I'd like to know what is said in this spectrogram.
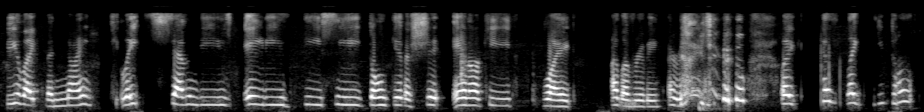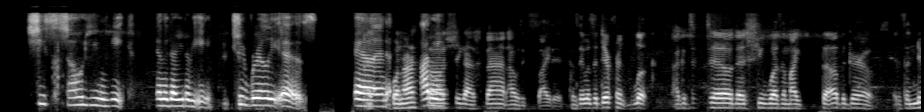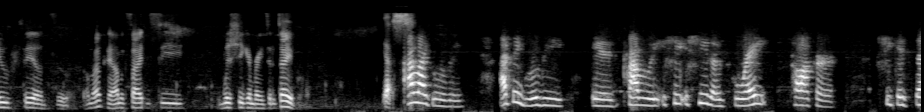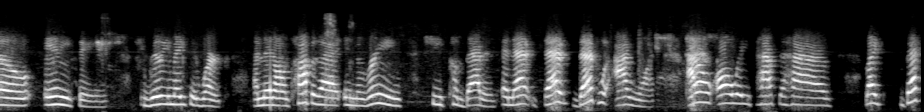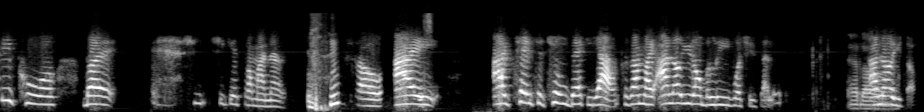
be like the 90, late 70s, 80s DC, don't give a shit anarchy. Like, I love Ruby. I really do. like, cause like you don't. She's so unique in the WWE. She really is. And when I saw I mean, she got signed, I was excited because it was a different look. I could tell that she wasn't like the other girls. It's a new feel to it. I'm okay. I'm excited to see what she can bring to the table. Yes. I like Ruby. I think Ruby is probably she she's a great talker. She can sell anything. She really makes it work. And then on top of that, in the ring, she's combative, and that that that's what I want. I don't always have to have like Becky's cool, but she she gets on my nerves. so I I tend to tune Becky out because I'm like, I know you don't believe what she's telling. At all. I know you don't.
